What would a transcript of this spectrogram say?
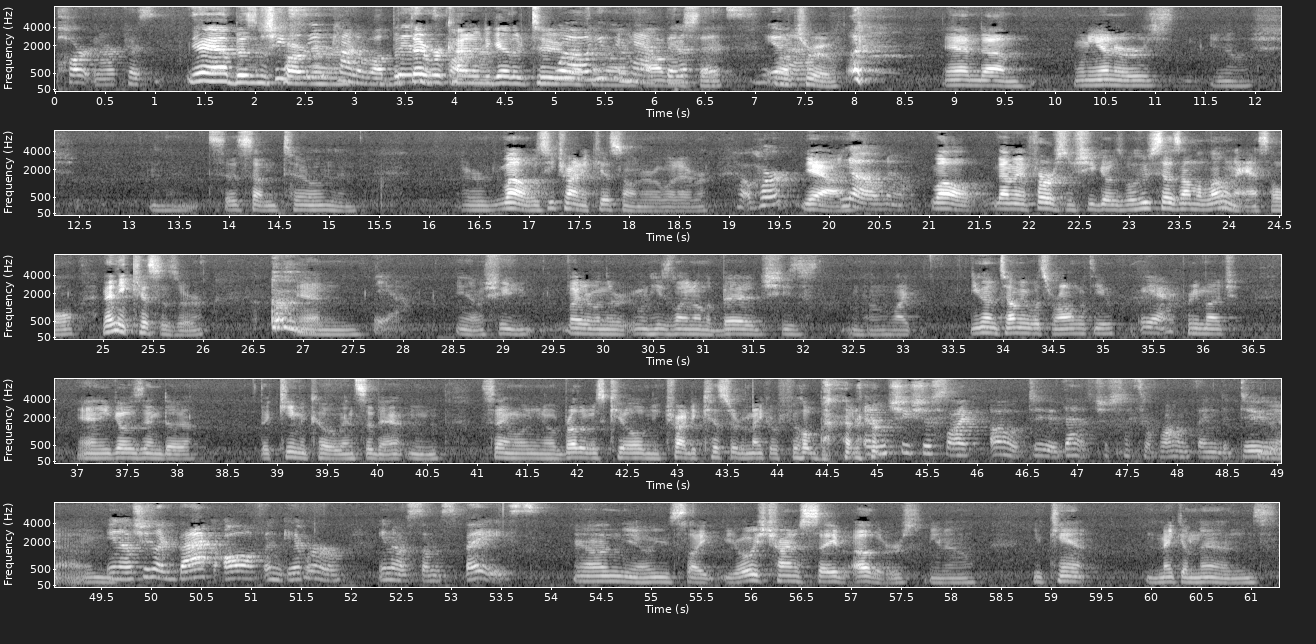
partner, because Yeah, business she partner. seemed kind of a but they were kind of partner. together too. well, you can have obviously. benefits. You well, know. true. and um, when he enters, you know, and says something to him, and or well, was he trying to kiss on her or whatever? Oh, Her? Yeah. No, no. Well, I mean, first, and she goes, "Well, who says I'm alone, asshole?" Then he kisses her, and Yeah. you know, she later when they're when he's laying on the bed, she's you know like, "You gonna tell me what's wrong with you?" Yeah. Pretty much, and he goes into the Kimiko incident and saying, "Well, you know, brother was killed, and he tried to kiss her to make her feel better." And she's just like, oh, dude, that's just like the wrong thing to do. yeah, and, You know, she's like, back off and give her, you know, some space. And you know, it's like you're always trying to save others. You know, you can't make amends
